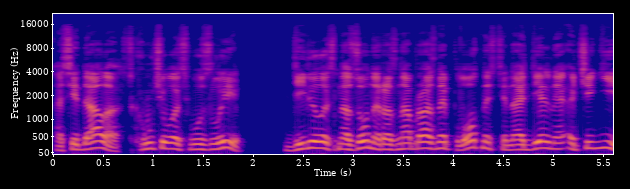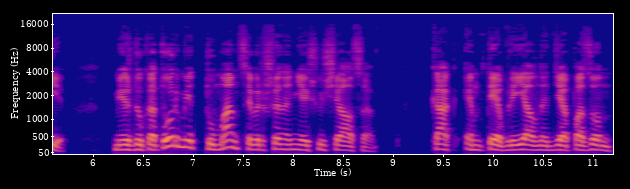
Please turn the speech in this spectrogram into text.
оседала, скручивалась в узлы, делилась на зоны разнообразной плотности на отдельные очаги, между которыми туман совершенно не ощущался. Как МТ влиял на диапазон,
